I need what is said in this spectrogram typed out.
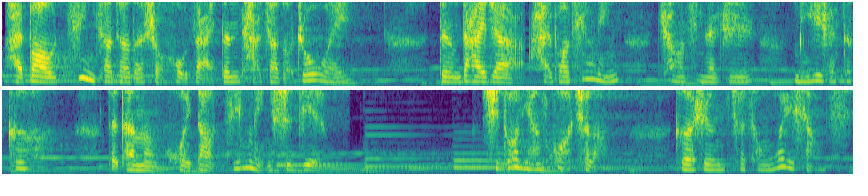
海豹静悄悄地守候在灯塔小岛周围，等待着海豹精灵唱起那支迷人的歌，带他们回到精灵世界。许多年过去了，歌声却从未响起。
